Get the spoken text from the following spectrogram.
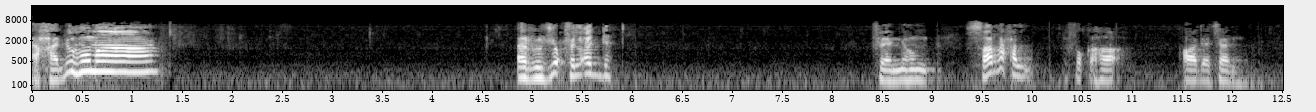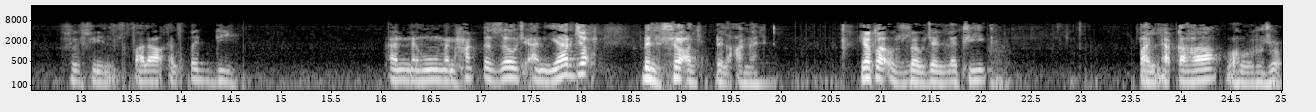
أحدهما الرجوع في العدة فإنهم صرح الفقهاء عادة في الطلاق العدي أنه من حق الزوج أن يرجع بالفعل بالعمل. يطأ الزوجة التي طلقها وهو رجوع.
